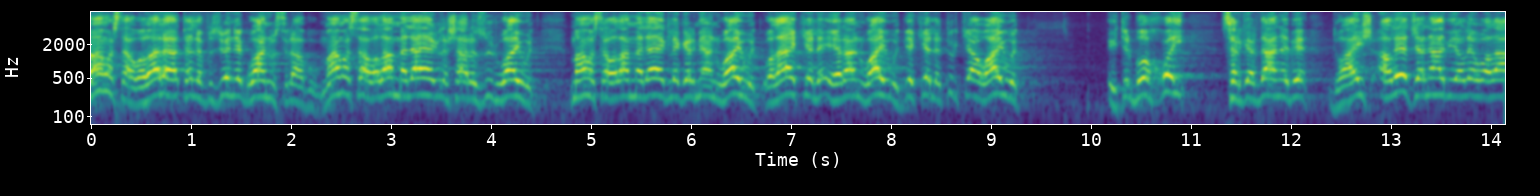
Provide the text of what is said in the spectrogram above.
مامۆستا وەڵا لە تەلەڤزیۆنێک وا نووسرابوو مامۆستا وەڵام مەلایەک لە شارە زور وای وت مامۆستا وەڵام مەلایەک لە گەرمیان وای وت وەڵایەکێ لە ئێران وای وت یەکێ لە تورکیا وای وت ئیتر بۆ خۆی سەرگەردانە بێ دوایش ئەڵێ جەنابی ئەڵێ وەڵا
